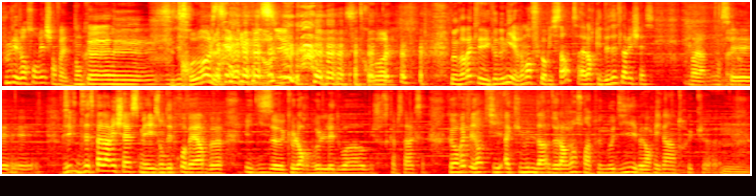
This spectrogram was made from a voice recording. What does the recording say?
plus les gens sont riches en fait. Donc, euh, C'est trop drôle. C'est trop drôle. donc en fait, l'économie est vraiment florissante alors qu'ils détestent la richesse. Voilà, c'est. Ils détestent pas la richesse, mais ils ont des proverbes. Ils disent euh, que l'or brûle les doigts ou des choses comme ça. Que, en fait, les gens qui accumulent de l'argent sont un peu maudits. Il va leur arriver un truc, euh, Hmm.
